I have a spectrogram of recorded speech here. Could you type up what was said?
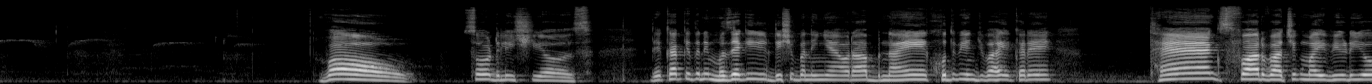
वाओ सो डिलीशियस देखा कितनी मज़े की डिश बनी है और आप बनाएँ, खुद भी इंजॉय करें। Thanks for watching my video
